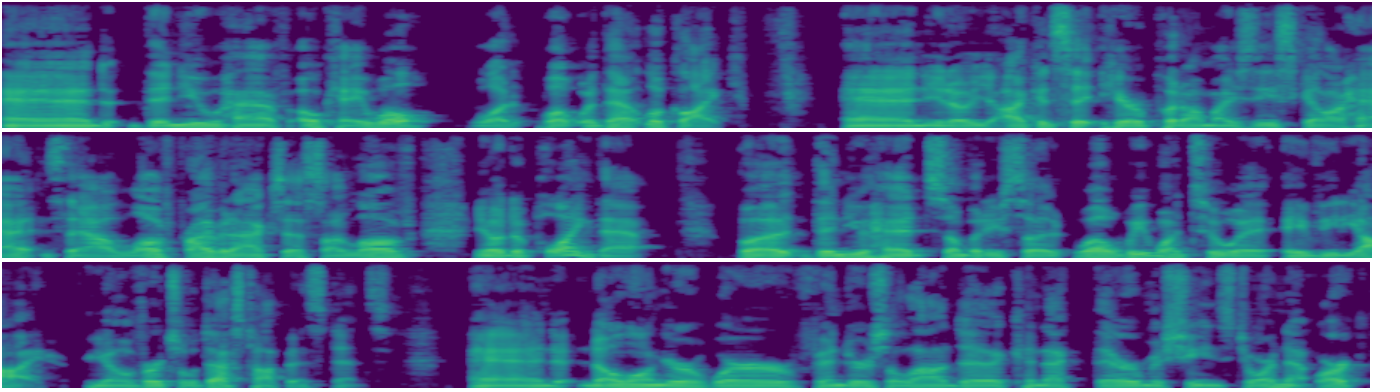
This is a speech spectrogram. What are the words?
And then you have, okay, well, what, what would that look like? And, you know, I could sit here, put on my Zscaler hat and say, I love private access. I love, you know, deploying that. But then you had somebody said, well, we went to a, a VDI, you know, virtual desktop instance and no longer were vendors allowed to connect their machines to our network.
